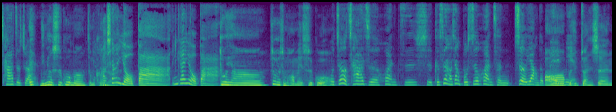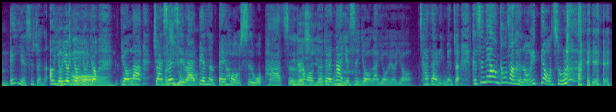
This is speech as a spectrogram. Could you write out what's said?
插着转，哎，你没有试过吗？怎么可能？好像有吧，应该有吧。对呀、啊，这有什么好没试过？我只有插着换姿势，可是好像不是换成这样的背面，哦、不是转身。哎，也是转身哦，有有有有有有，嗯哦、有啦，转身起来变成背后是我趴着，应该是有，哦、对对，那也是有啦，有有有插在里面转，可是那样通常很容易掉出来耶，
